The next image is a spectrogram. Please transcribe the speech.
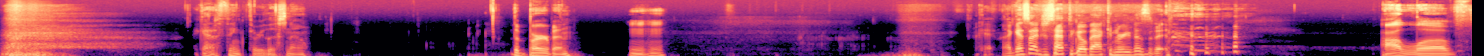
I got to think through this now. The bourbon. Mm-hmm. Okay, I guess I just have to go back and revisit it. I love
